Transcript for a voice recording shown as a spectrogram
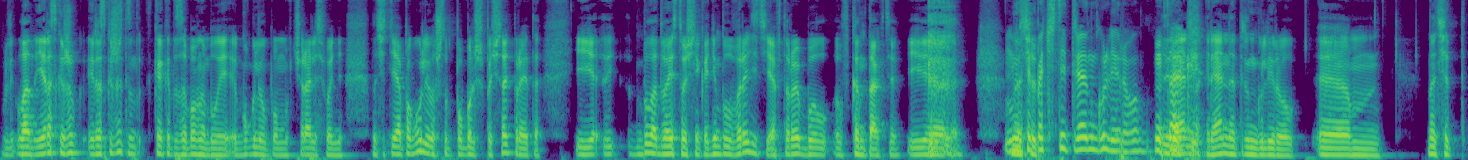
ладно, я расскажу, расскажу, как это забавно было. Я гуглил, по-моему, вчера или сегодня. Значит, я погуглил, чтобы побольше почитать про это. И э, было два источника. Один был в Reddit, а второй был ВКонтакте. И Ну, ты почти триангулировал. Реально триангулировал. Эм, значит,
